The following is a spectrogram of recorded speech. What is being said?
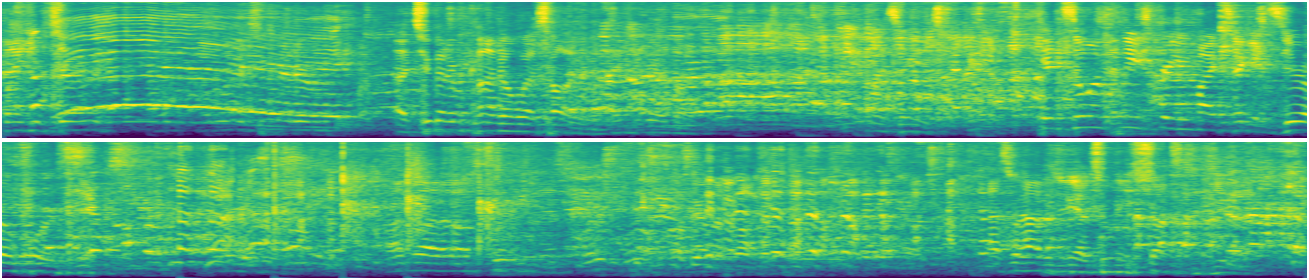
Thank you, sir. I want a two-bedroom, condo in West Hollywood. Thank you very much. Can someone please bring me my ticket? 046. Uh, I'm this. Oh, they're in my pocket. That's what happens when you have too many shots of tequila.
